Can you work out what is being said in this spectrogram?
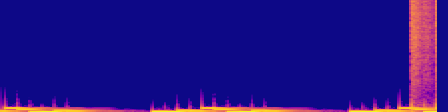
Thank you.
